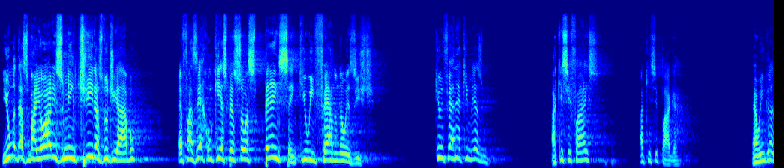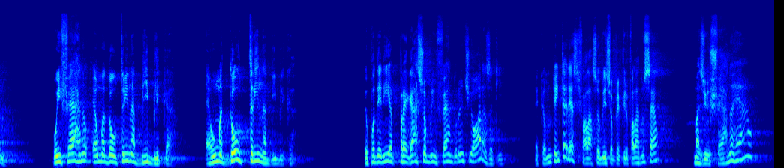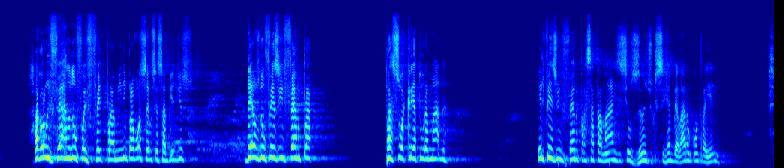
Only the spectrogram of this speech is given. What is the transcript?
E uma das maiores mentiras do diabo é fazer com que as pessoas pensem que o inferno não existe, que o inferno é aqui mesmo. Aqui se faz, aqui se paga. É um engano. O inferno é uma doutrina bíblica, é uma doutrina bíblica. Eu poderia pregar sobre o inferno durante horas aqui. É que eu não tenho interesse de falar sobre isso, eu prefiro falar do céu. Mas o inferno é real. Agora, o inferno não foi feito para mim nem para você, você sabia disso? Deus não fez o inferno para a sua criatura amada. Ele fez o inferno para Satanás e seus anjos que se rebelaram contra ele.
